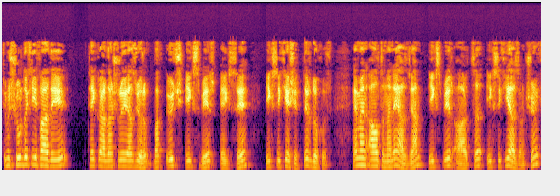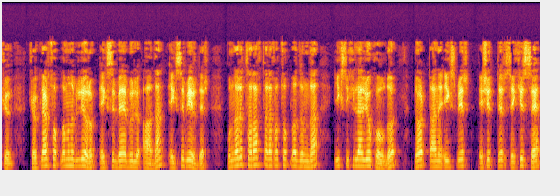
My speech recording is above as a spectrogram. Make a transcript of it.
Şimdi şuradaki ifadeyi tekrardan şuraya yazıyorum. Bak 3x1 eksi x2 eşittir 9. Hemen altına ne yazacağım? x1 artı x2 yazacağım. Çünkü kökler toplamını biliyorum. Eksi b bölü a'dan eksi 1'dir. Bunları taraf tarafa topladığımda x2'ler yok oldu. 4 tane x1 eşittir 8 ise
